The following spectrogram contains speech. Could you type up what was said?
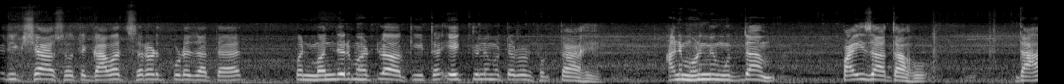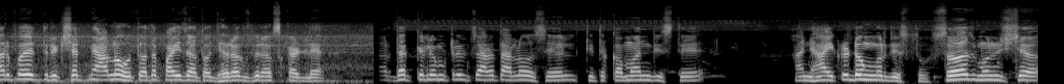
रिक्षा असो ते गावात सरळ पुढे जातात पण मंदिर म्हटलं की इथं एक किलोमीटरवर फक्त आहे. आणि म्हणून मी मुद्दाम पायी जात आहो. दहा रुपये रिक्षात मी आलो होतो आता पायी जातो झेरॉक्स बिरॉक्स काढल्या. अर्धा किलोमीटर चालत आलो असेल तिथं कमान दिसते आणि हा इकडे डोंगर दिसतो. सहज मनुष्य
